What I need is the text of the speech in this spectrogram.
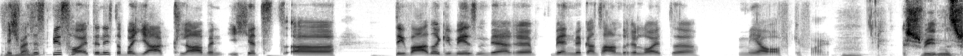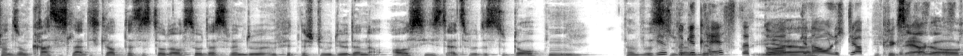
Mhm. Ich weiß es bis heute nicht, aber ja, klar, wenn ich jetzt äh, die WADA gewesen wäre, wären mir ganz andere Leute mehr aufgefallen. Schweden ist schon so ein krasses Land. Ich glaube, das ist dort auch so, dass wenn du im Fitnessstudio dann aussiehst, als würdest du dopen, dann wirst, Wirst du du dann ge- getestet dort, Ja, genau. Und ich glaube, Du kriegst Ärger auch.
